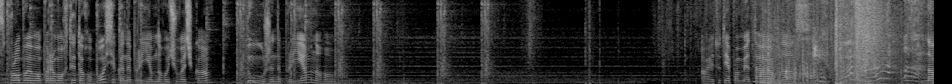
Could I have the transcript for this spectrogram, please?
Спробуємо перемогти того босіка неприємного чувачка. Дуже неприємного. А, і тут я пам'ятаю, в нас на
